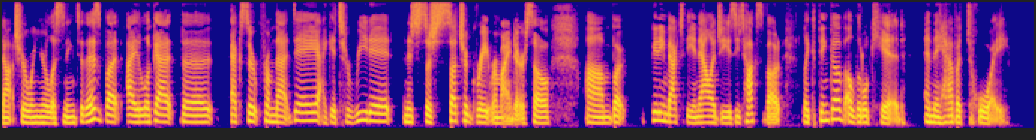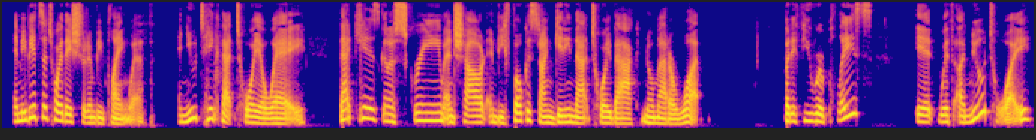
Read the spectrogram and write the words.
not sure when you're listening to this, but I look at the excerpt from that day. I get to read it, and it's just such a great reminder. So, um, but getting back to the analogies, he talks about like think of a little kid and they have a toy, and maybe it's a toy they shouldn't be playing with, and you take that toy away. That kid is going to scream and shout and be focused on getting that toy back no matter what. But if you replace it with a new toy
